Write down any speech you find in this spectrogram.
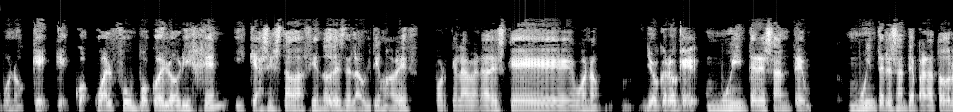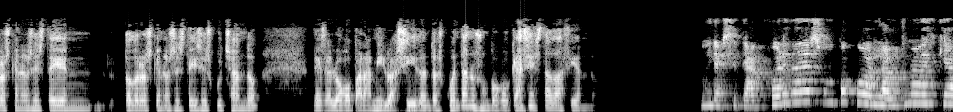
bueno, ¿qué, qué, cuál fue un poco el origen y qué has estado haciendo desde la última vez? Porque la verdad es que, bueno, yo creo que muy interesante, muy interesante para todos los que nos estén, todos los que nos estéis escuchando. Desde luego para mí lo ha sido. Entonces, cuéntanos un poco, ¿qué has estado haciendo? Mira, si te acuerdas un poco, la última vez que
